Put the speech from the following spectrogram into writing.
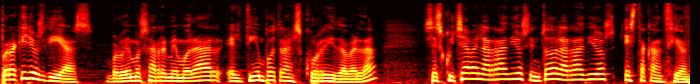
Por aquellos días, volvemos a rememorar el tiempo transcurrido, ¿verdad? Se escuchaba en las radios, en todas las radios, esta canción.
